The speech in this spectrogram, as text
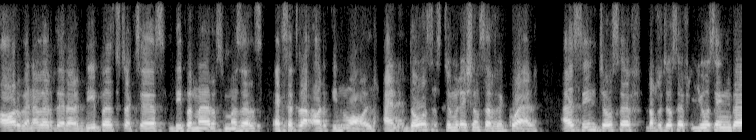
or whenever there are deeper structures deeper nerves muscles etc are involved and those stimulations are required i've seen joseph dr joseph using the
